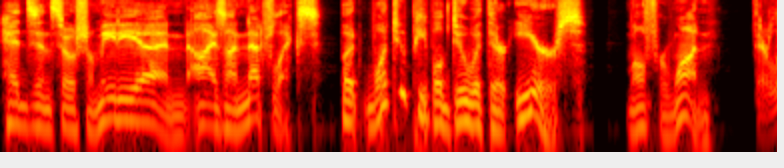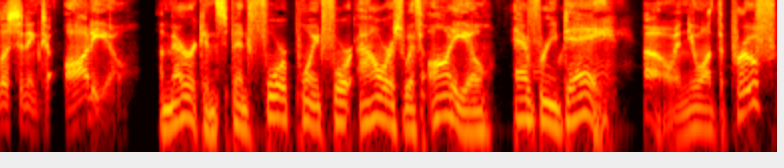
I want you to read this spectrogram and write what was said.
heads in social media and eyes on Netflix. But what do people do with their ears? Well, for one, they're listening to audio. Americans spend 4.4 hours with audio every day. Oh, and you want the proof?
